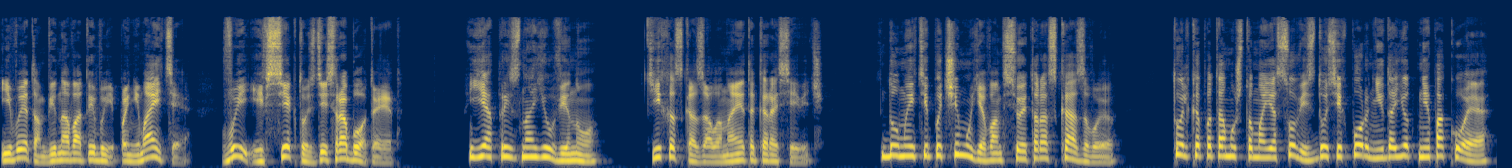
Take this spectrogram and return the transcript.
И в этом виноваты вы, понимаете? Вы и все, кто здесь работает». «Я признаю вину», — тихо сказала на это Карасевич. «Думаете, почему я вам все это рассказываю? Только потому, что моя совесть до сих пор не дает мне покоя».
